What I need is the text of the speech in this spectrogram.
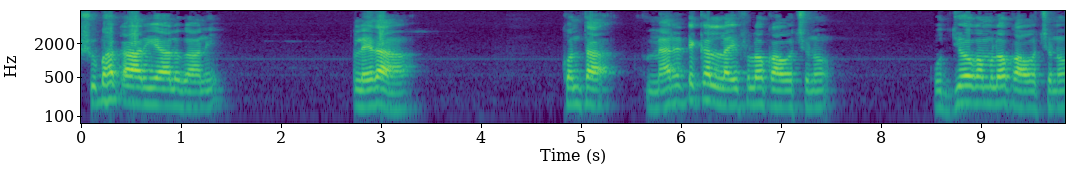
శుభకార్యాలు కానీ లేదా కొంత మ్యారిటికల్ లైఫ్లో కావచ్చును ఉద్యోగంలో కావచ్చును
